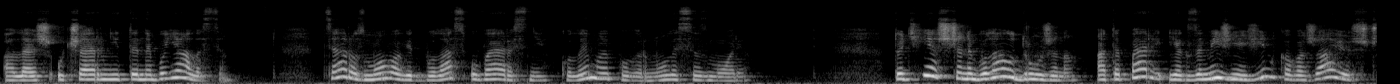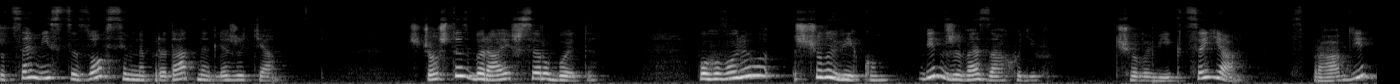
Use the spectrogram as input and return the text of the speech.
Але ж у червні ти не боялася. Ця розмова відбулась у вересні, коли ми повернулися з моря. Тоді я ще не була одружена, а тепер, як заміжня жінка, вважаю, що це місце зовсім непридатне для життя. Що ж ти збираєшся робити? Поговорю з чоловіком, він вживе заходів. Чоловік це я. Справді,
